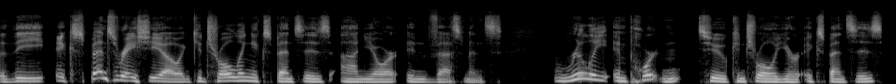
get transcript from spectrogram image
the expense ratio and controlling expenses on your investments. Really important to control your expenses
